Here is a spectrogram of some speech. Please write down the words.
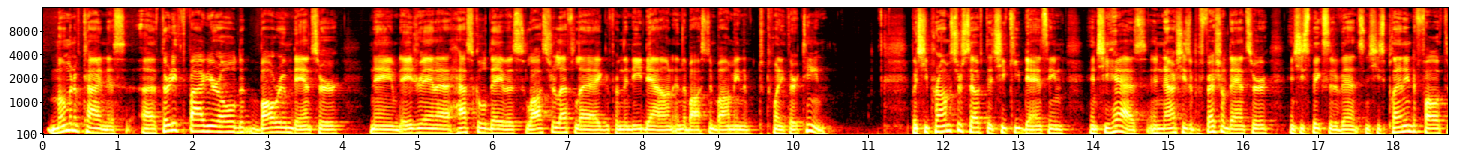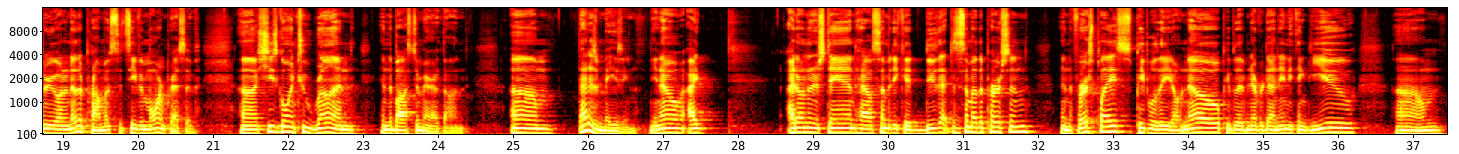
moment of kindness. A 35 year old ballroom dancer named Adriana Haskell Davis lost her left leg from the knee down in the Boston bombing of 2013. But she promised herself that she'd keep dancing, and she has. And now she's a professional dancer and she speaks at events, and she's planning to follow through on another promise that's even more impressive. Uh, she's going to run in the Boston Marathon. Um, that is amazing. You know, I I don't understand how somebody could do that to some other person in the first place, people that you don't know, people that have never done anything to you. Um,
